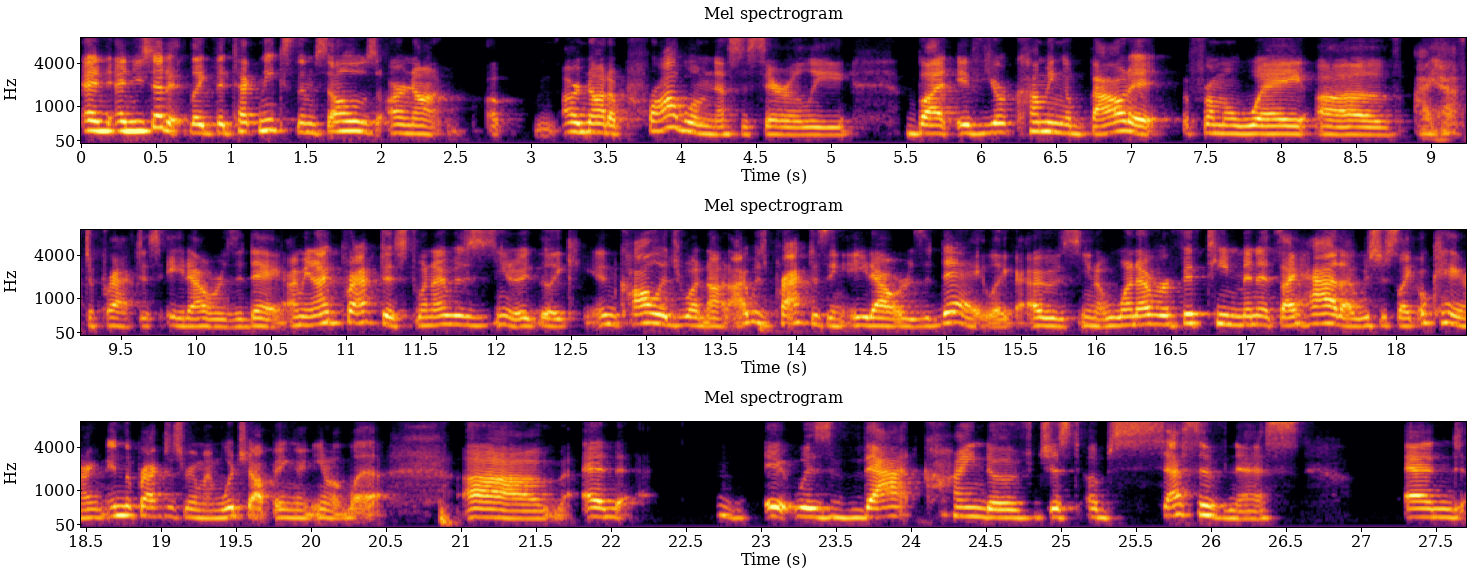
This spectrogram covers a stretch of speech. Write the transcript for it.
And and you said it like the techniques themselves are not a, are not a problem necessarily but if you're coming about it from a way of i have to practice eight hours a day i mean i practiced when i was you know like in college whatnot i was practicing eight hours a day like i was you know whenever 15 minutes i had i was just like okay i'm in the practice room i'm wood shopping and you know um, and it was that kind of just obsessiveness and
